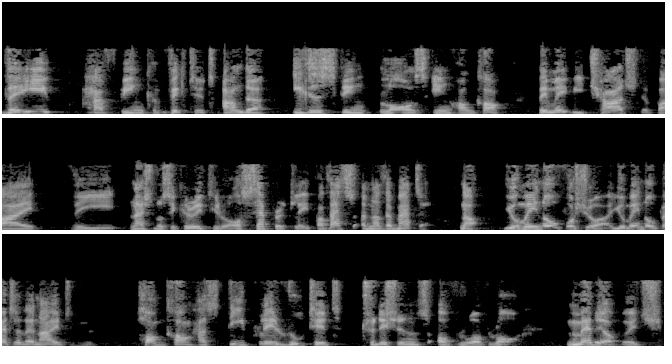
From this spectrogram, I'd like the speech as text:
They have been convicted under existing laws in Hong Kong. They may be charged by the national security law separately, but that's another matter. Now, you may know for sure, you may know better than I do, Hong Kong has deeply rooted traditions of rule of law, many of which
